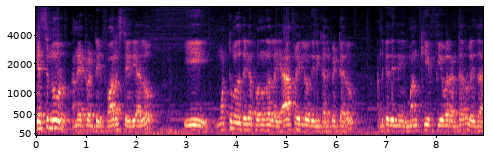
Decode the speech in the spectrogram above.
కెస్నూర్ అనేటువంటి ఫారెస్ట్ ఏరియాలో ఈ మొట్టమొదటిగా పంతొమ్మిది వందల యాభైలో దీన్ని కనిపెట్టారు. అందుకే దీన్ని మంకీ ఫీవర్ అంటారు లేదా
